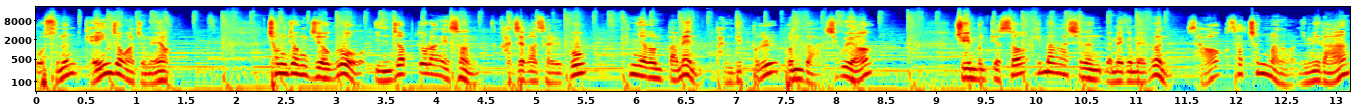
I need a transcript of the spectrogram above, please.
오수는 개인 정화조네요. 청정 지역으로 인접 또랑에선 가재가 살고 한여름밤엔 반딧불을 본다 시고요. 주인분께서 희망하시는 매매 금액은 4억 4천만 원입니다.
